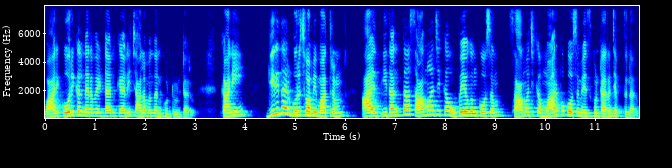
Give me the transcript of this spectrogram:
వారి కోరికలు నెరవేరడానికి అని చాలామంది అనుకుంటూ ఉంటారు. కానీ గిరిధర్ గురుస్వామి మాత్రం ఇదంతా సామాజిక ఉపయోగం కోసం సామాజిక మార్పు కోసం వేసుకుంటారని చెప్తున్నారు.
